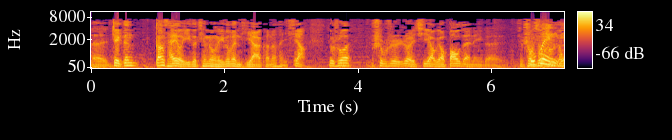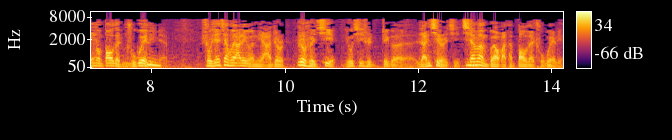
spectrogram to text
呃，这跟刚才有一个听众的一个问题啊，可能很像，就是说是不是热水器要不要包在那个就装修橱柜里能不能包在橱柜里面？首先，先回答这个问题啊，就是热水器，尤其是这个燃气热水器，千万不要把它包在橱柜里。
